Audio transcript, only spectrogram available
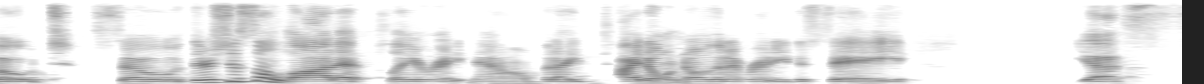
vote. So there's just a lot at play right now, but I I don't know that I'm ready to say yes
